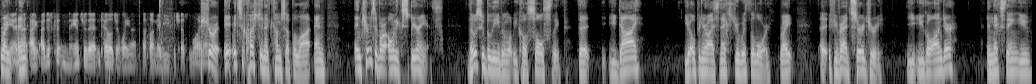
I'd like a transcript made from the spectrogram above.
Right. And, and I, I, just couldn't answer that intelligently, and I, I thought maybe you could shed some light sure. on it. It's a question that comes up a lot. And in terms of our own experience, those who believe in what we call soul sleep, that you die, you open your eyes next year with the Lord, right? Uh, if you've ever had surgery, you, you go under, and next thing you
